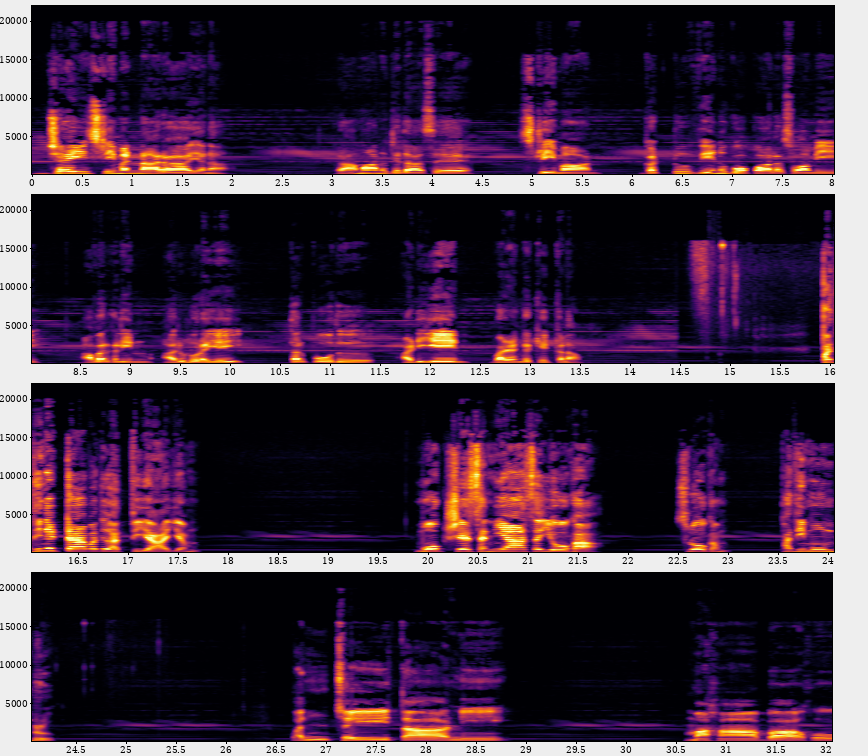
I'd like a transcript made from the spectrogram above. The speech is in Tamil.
ஜெய் ஸ்ரீமன் நாராயணா ராமானுஜதாச ஸ்ரீமான் கட்டு வேணுகோபால சுவாமி அவர்களின் அருளுரையை தற்போது அடியேன் வழங்க கேட்கலாம். பதினெட்டாவது அத்தியாயம். மோக்ஷ சந்நியாச யோகா. ஸ்லோகம் பதிமூன்று. பஞ்சைதானி महाबाहो।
